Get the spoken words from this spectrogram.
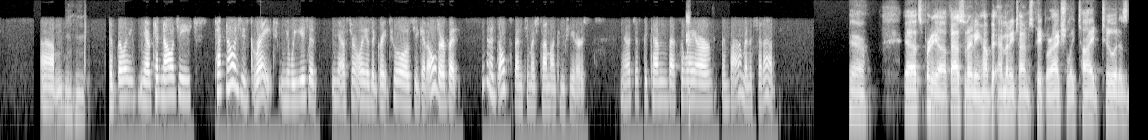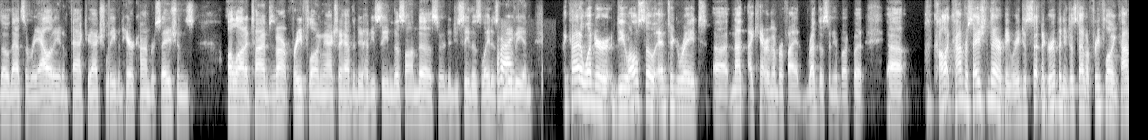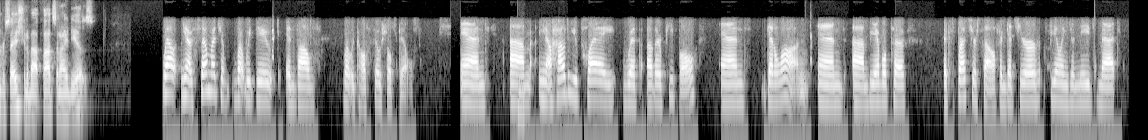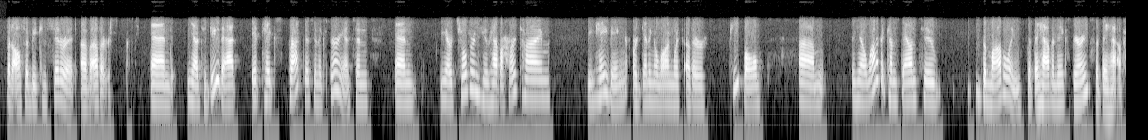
um mm-hmm. it really you know technology technology is great you know, we use it you know certainly as a great tool as you get older but even adults spend too much time on computers you know it just becomes that's the way our environment is set up yeah yeah, it's pretty uh, fascinating how how many times people are actually tied to it as though that's a reality, and in fact, you actually even hear conversations a lot of times that aren't free flowing. They actually have to do, "Have you seen this on this?" or "Did you see this latest right. movie?" And I kind of wonder, do you also integrate? Uh, not, I can't remember if I had read this in your book, but uh, call it conversation therapy, where you just sit in a group and you just have a free flowing conversation about thoughts and ideas. Well, you know, so much of what we do involves what we call social skills. And, um, you know, how do you play with other people and get along and um, be able to express yourself and get your feelings and needs met, but also be considerate of others? And, you know, to do that, it takes practice and experience. And, and you know, children who have a hard time behaving or getting along with other people, um, you know, a lot of it comes down to the modeling that they have and the experience that they have.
